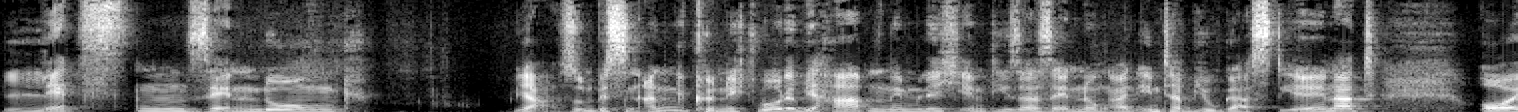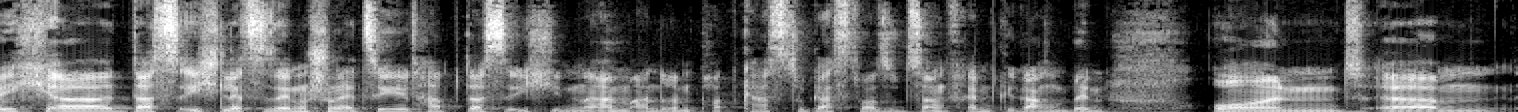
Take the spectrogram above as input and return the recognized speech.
letzten Sendung ja, so ein bisschen angekündigt wurde. Wir haben nämlich in dieser Sendung einen Interviewgast. Ihr erinnert euch, äh, dass ich letzte Sendung schon erzählt habe, dass ich in einem anderen Podcast zu Gast war, sozusagen fremdgegangen bin. Und ähm,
